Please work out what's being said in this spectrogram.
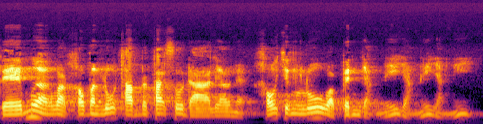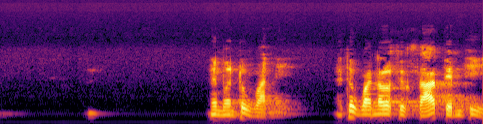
แต่เมื่อว่าเขาบรรลุธรรมเป็นพระโสดาแล้วเนี่ย เขาจึงรู้ว่าเป็นอย่างนี้อย่างนี้อย่างนี้ในเหมือนทุกวันนี้ในทุกวันเราศึกษาเต็มที่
